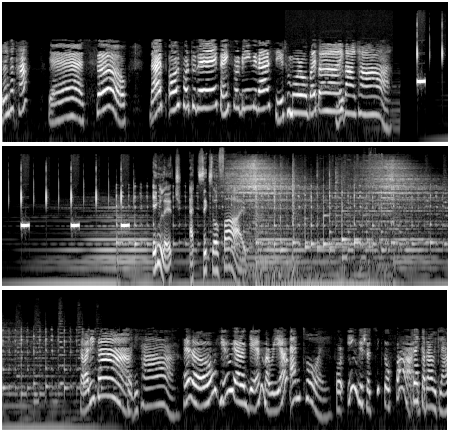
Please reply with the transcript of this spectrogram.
ด้วยนะคะ Yes, so that's all for today. Thanks for being with us. See you tomorrow. Bye บ๊าย bye. บายค่ะ English at 6.05. Sawadika. สวัสดีค่ะ Hello, here we are again, Maria, แอนทอย for English at เจอ 6.05. กับเราอีกแล้ว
